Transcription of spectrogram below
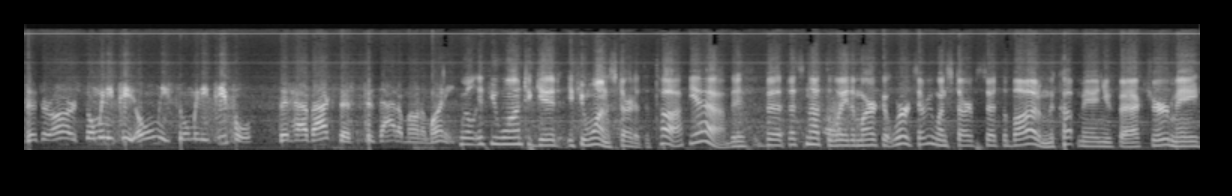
that there are so many pe- only so many people that have access to that amount of money. Well, if you want to get, if you want to start at the top, yeah, but if, but that's not the way the market works. Everyone starts at the bottom. The cup manufacturer may,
